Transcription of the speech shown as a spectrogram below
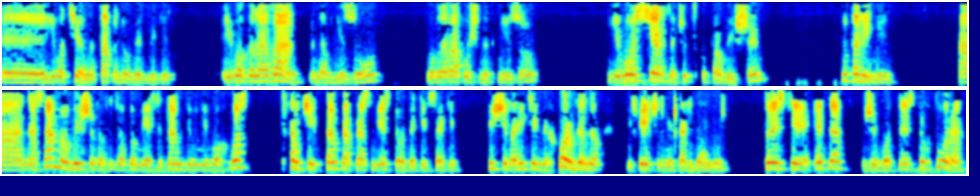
э, его тело, как оно выглядит. Его голова, она внизу, его голова опущена к низу, его сердце чуточку повыше, ну, по линии. А на самом высшем высоком месте, там, где у него хвост торчит, там как раз место вот этих всяких пищеварительных органов и печени и так далее. То есть э, это животная структура,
